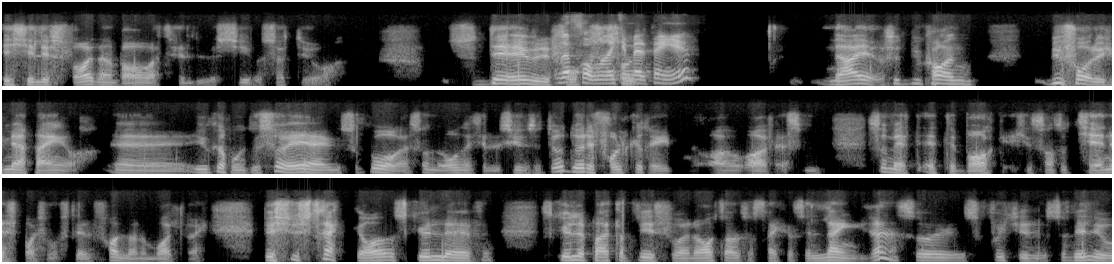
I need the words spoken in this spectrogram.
ikke livsfarlig, den varer til du er 77 år. Så det er jo det da får man ikke mer penger? Nei, altså du kan du får jo ikke mer penger. Eh, I utgangspunktet så, er, så går en sånn ordning til 77 år. Da er det folketrygden AFS som, er, er, tilbake. ikke sant? Så Tjenestepensjonsdelen faller normalt vekk. Hvis du strekker, skulle, skulle, på et eller annet vis få en avtale som strekker seg lengre, så, så, ikke, så vil jo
